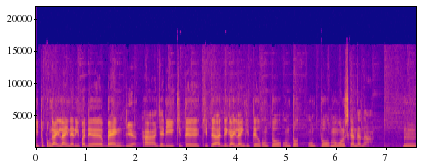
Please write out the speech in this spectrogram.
itu pun guideline daripada bank. Ya. Ha, jadi kita kita ada guideline kita untuk untuk untuk menguruskan dana. Hmm.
